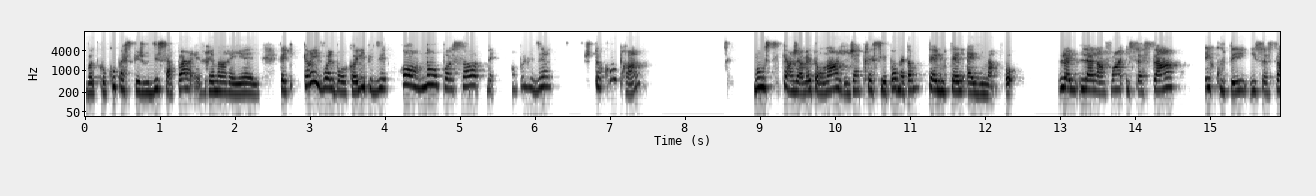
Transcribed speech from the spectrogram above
votre coco, parce que je vous dis, sa peur est vraiment réelle. Fait que quand il voit le brocoli, puis il dit, oh non, pas ça, bien, on peut lui dire, je te comprends. Moi aussi, quand j'avais ton âge, j'appréciais pas, mettons, tel ou tel aliment. Oh, là, l'enfant, il se sent écouté, il se sent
